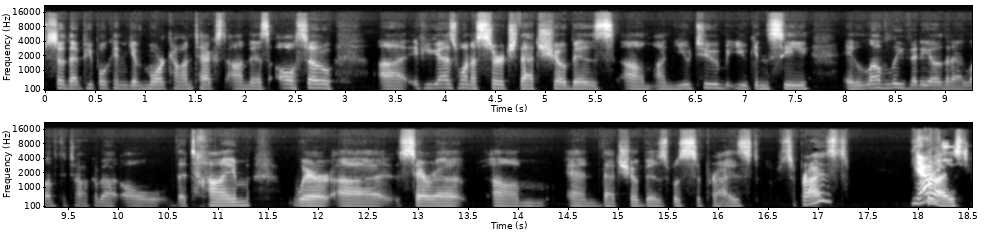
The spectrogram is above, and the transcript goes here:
so that people can give more context on this. Also, uh, if you guys want to search Thatz Showbiz um, on YouTube, you can see a lovely video that I love to talk about all the time, where uh, Sarah um, and Thatz Showbiz was surprised surprised yes. surprised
